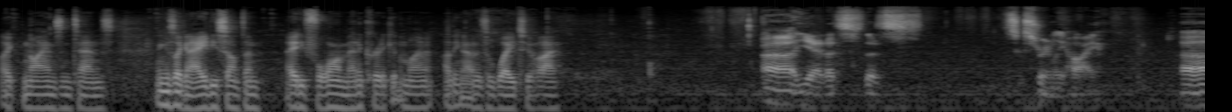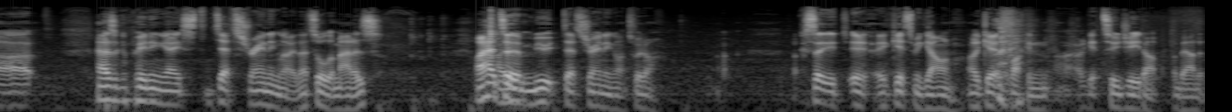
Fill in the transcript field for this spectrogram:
like nines and tens. I think it's like an eighty something, eighty four on Metacritic at the moment. I think that is way too high. Uh, yeah, that's that's it's extremely high. Uh, how's it competing against Death Stranding though? That's all that matters. I had to I- mute Death Stranding on Twitter. So it, it, it gets me going. I get fucking I get too G'd up about it.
